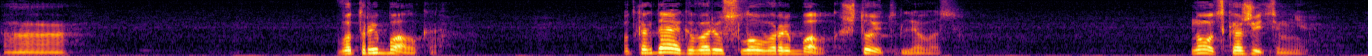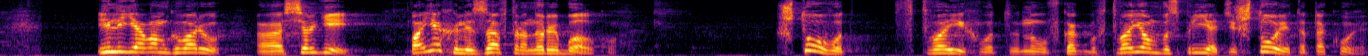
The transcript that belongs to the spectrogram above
а, вот рыбалка. Вот когда я говорю слово рыбалка, что это для вас? Ну вот скажите мне. Или я вам говорю, «А, Сергей, поехали завтра на рыбалку. Что вот в твоих вот, ну, в, как бы в твоем восприятии, что это такое?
